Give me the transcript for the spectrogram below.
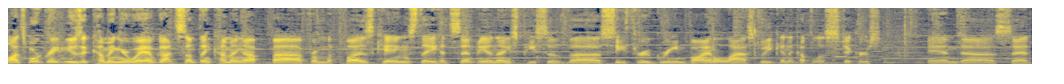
Lots more great music coming your way. I've got something coming up uh, from the Fuzz Kings. They had sent me a nice piece of uh, see through green vinyl last week and a couple of stickers and uh, said,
